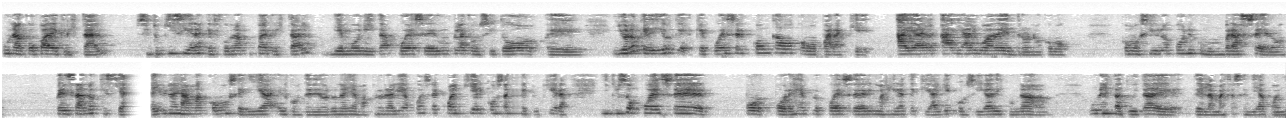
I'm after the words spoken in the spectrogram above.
una copa de cristal. Si tú quisieras que fuera una copa de cristal bien bonita, puede ser un platoncito. Eh, yo lo que digo es que, puede ser cóncavo como para que haya, algo adentro, ¿no? Como, como si uno pone como un brasero, pensando que si hay una llama, ¿cómo sería el contenedor de una llama? Pero en realidad puede ser cualquier cosa que tú quieras. Incluso puede ser, por, ejemplo, puede ser, imagínate que alguien consiga una, una estatuita de, la maestra ascendida Kuan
